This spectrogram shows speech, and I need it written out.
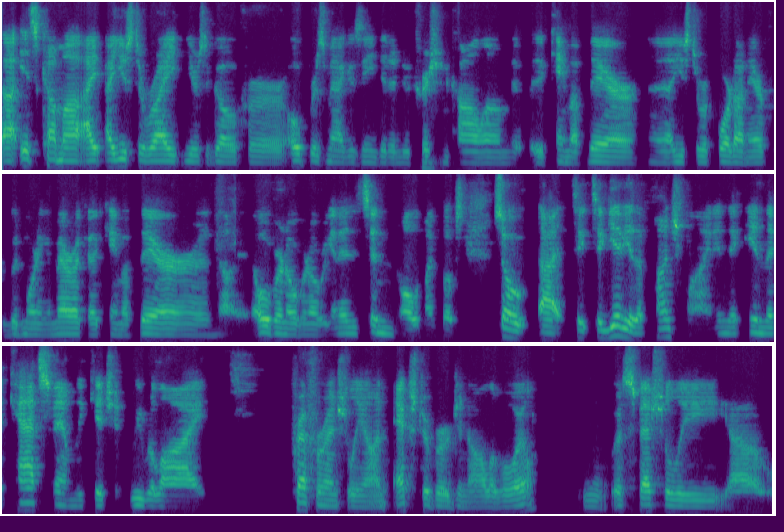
uh, it's come up. I, I used to write years ago for Oprah's magazine, did a nutrition column. It, it came up there. Uh, I used to report on air for Good Morning America. It came up there and uh, over and over and over again. And it's in all of my books. So uh, to, to give you the punchline, in the in the Katz family kitchen, we rely preferentially on extra virgin olive oil, especially uh,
